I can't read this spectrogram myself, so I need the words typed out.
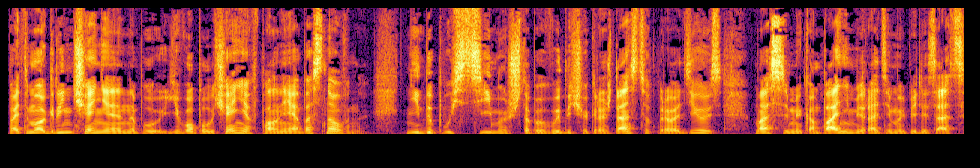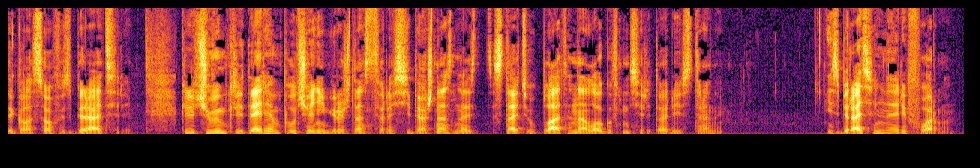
поэтому ограничение на его получение вполне обосновано. Недопустимо, чтобы выдача гражданства проводилась массовыми кампаниями ради мобилизации голосов избирателей. Ключевым критерием получения гражданства России должна стать уплата налогов на территории страны. Избирательная реформа –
